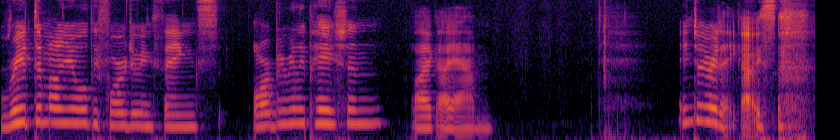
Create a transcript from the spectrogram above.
read the manual before doing things or be really patient like I am. Enjoy your day, guys.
